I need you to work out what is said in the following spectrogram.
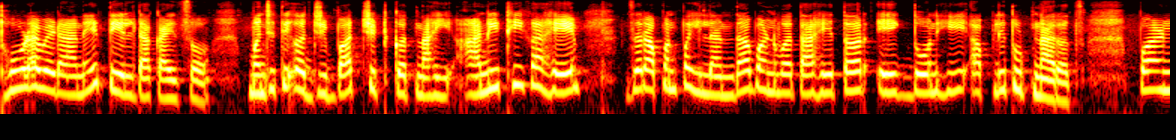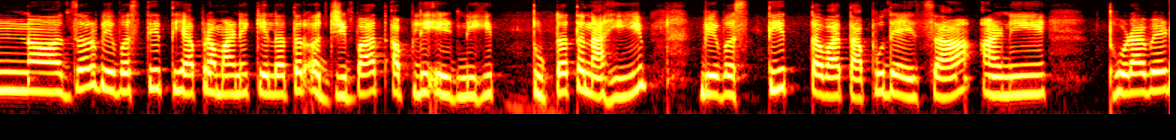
थोड्या वेळाने तेल टाकायचं. म्हणजे ती अजिबात चिटकत नाही. आणि ठीक आहे जर आपण पहिल्यांदा बनवत आहे तर एक दोन ही आपली तुटणारच. पण जर व्यवस्थित ह्याप्रमाणे केलं तर अजिबात आपली इडणी ही तुटत नाही. व्यवस्थित तवा तापू द्यायचा आणि थोडा वेळ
